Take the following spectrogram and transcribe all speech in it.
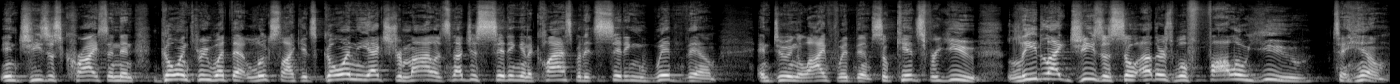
in Jesus Christ? And then going through what that looks like. It's going the extra mile. It's not just sitting in a class, but it's sitting with them and doing life with them. So, kids, for you, lead like Jesus so others will follow you to Him.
